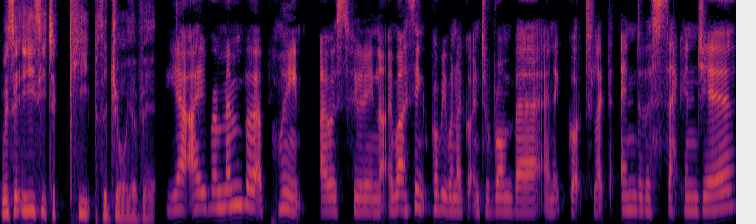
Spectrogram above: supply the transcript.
Was it easy to keep the joy of it? Yeah, I remember a point I was feeling well, I think probably when I got into Rambert and it got to like the end of the second year,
